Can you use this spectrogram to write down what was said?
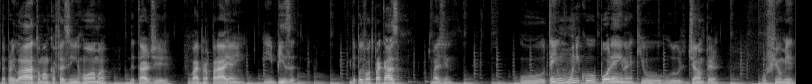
Dá para ir lá, tomar um cafezinho em Roma, de tarde vai pra praia em, em Ibiza e depois volta para casa. Imagina. O, tem um único porém, né? Que o, o Jumper, o filme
